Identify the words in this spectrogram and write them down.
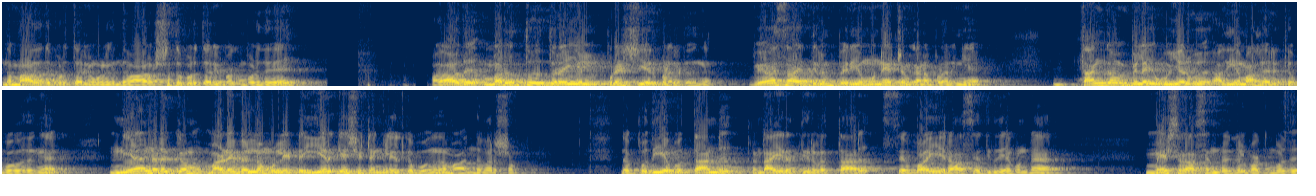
இந்த மாதத்தை பொறுத்தவரை உங்களுக்கு இந்த வருஷத்தை பொறுத்தவரை பார்க்கும்பொழுது அதாவது மருத்துவத்துறையில் புரட்சி ஏற்பட இருக்குதுங்க. விவசாயத்திலும் பெரிய முன்னேற்றம் காணப்படுறீங்க. தங்கம் விலை உயர்வு அதிகமாக இருக்க போகுதுங்க. நிலநடுக்கம் மழை வெள்ளம் உள்ளிட்ட இயற்கை சீட்டங்கள் இருக்க போகுது இந்த இந்த வருஷம். இந்த புதிய புத்தாண்டு ரெண்டாயிரத்தி இருபத்தாறு செவ்வாயை ராசி அதிபதியாக கொண்ட மேஷராசி என்பர்கள் பார்க்கும்பொழுது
